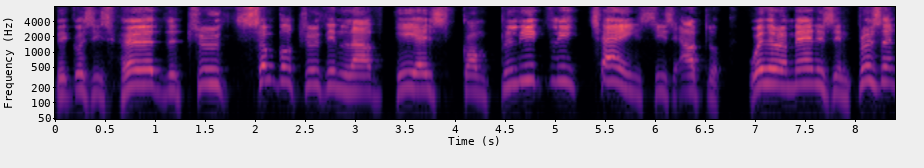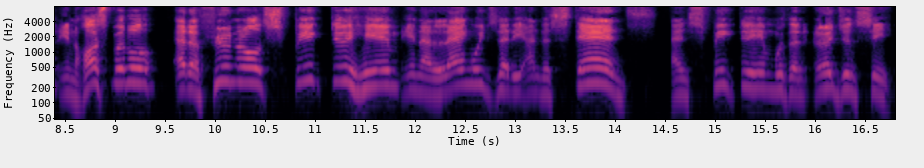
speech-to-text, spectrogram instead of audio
because he's heard the truth, simple truth in love, he has completely changed his outlook. Whether a man is in prison, in hospital, at a funeral, speak to him in a language that he understands and speak to him with an urgency.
